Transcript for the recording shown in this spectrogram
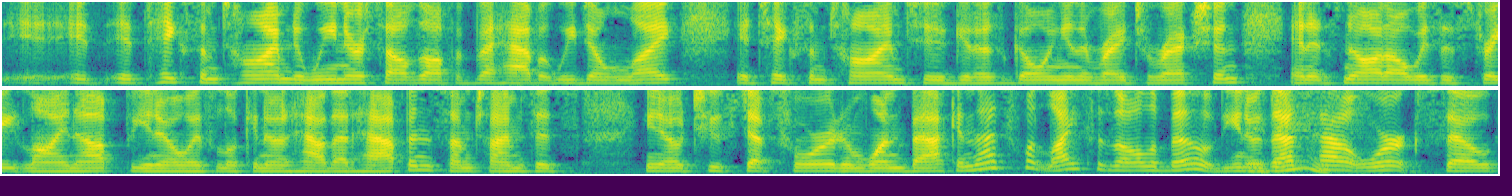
it, it takes some time to wean ourselves off of a habit we don't like. It takes some time to get us going in the right direction, and it's not always a straight line up. You know, if looking at how that happens, sometimes it's you know two steps forward and one back, and that's what life is all about. You know, It that's how it works. So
